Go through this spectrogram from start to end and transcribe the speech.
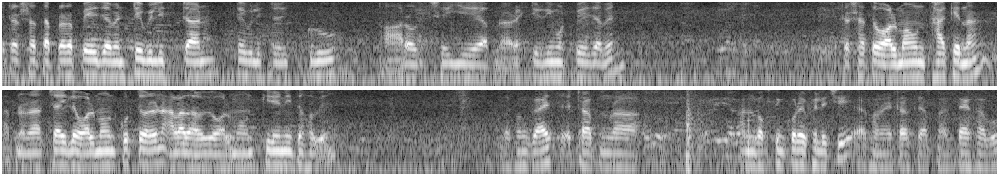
এটার সাথে আপনারা পেয়ে যাবেন table stand table stand screw আর হচ্ছে ইয়ে আপনার একটি রিমোট পেয়ে যাবেন। এটার সাথে অল মাউন্ট থাকে না। আপনারা চাইলে অল মাউন্ট করতে পারেন। আলাদাভাবে অল মাউন্ট কিনে নিতে হবে। দেখুন গাইস এটা আমরা আনবক্সিং করে ফেলেছি। এখন এটাকে আপনার দেখাবো।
